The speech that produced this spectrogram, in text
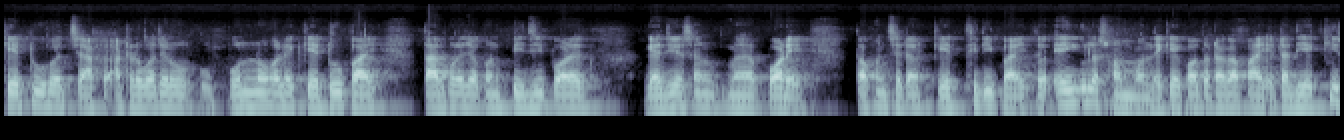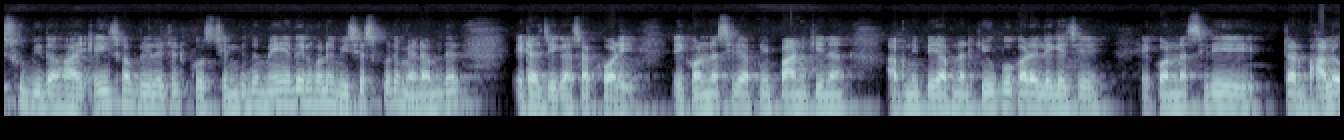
কে টু হচ্ছে আঠ- আঠারো বছর পূর্ণ হলে কে টু পায়। তারপরে যখন পিজি পড়ে গ্র্যাজুয়েশন পড়ে তখন সেটা কে থ্রি পায়। তো এইগুলো সম্বন্ধে কে কত টাকা পায়, এটা দিয়ে কি সুবিধা হয় এই সব রিলেটেড কোশ্চেন কিন্তু মেয়েদের হলে বিশেষ করে ম্যাডামদের এটা জিজ্ঞাসা করে। এই কন্যাশ্রী আপনি পান কি না? আপনি পেয়ে আপনার কি উপকারে লেগেছে? এই কন্যাশ্রীটার ভালো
